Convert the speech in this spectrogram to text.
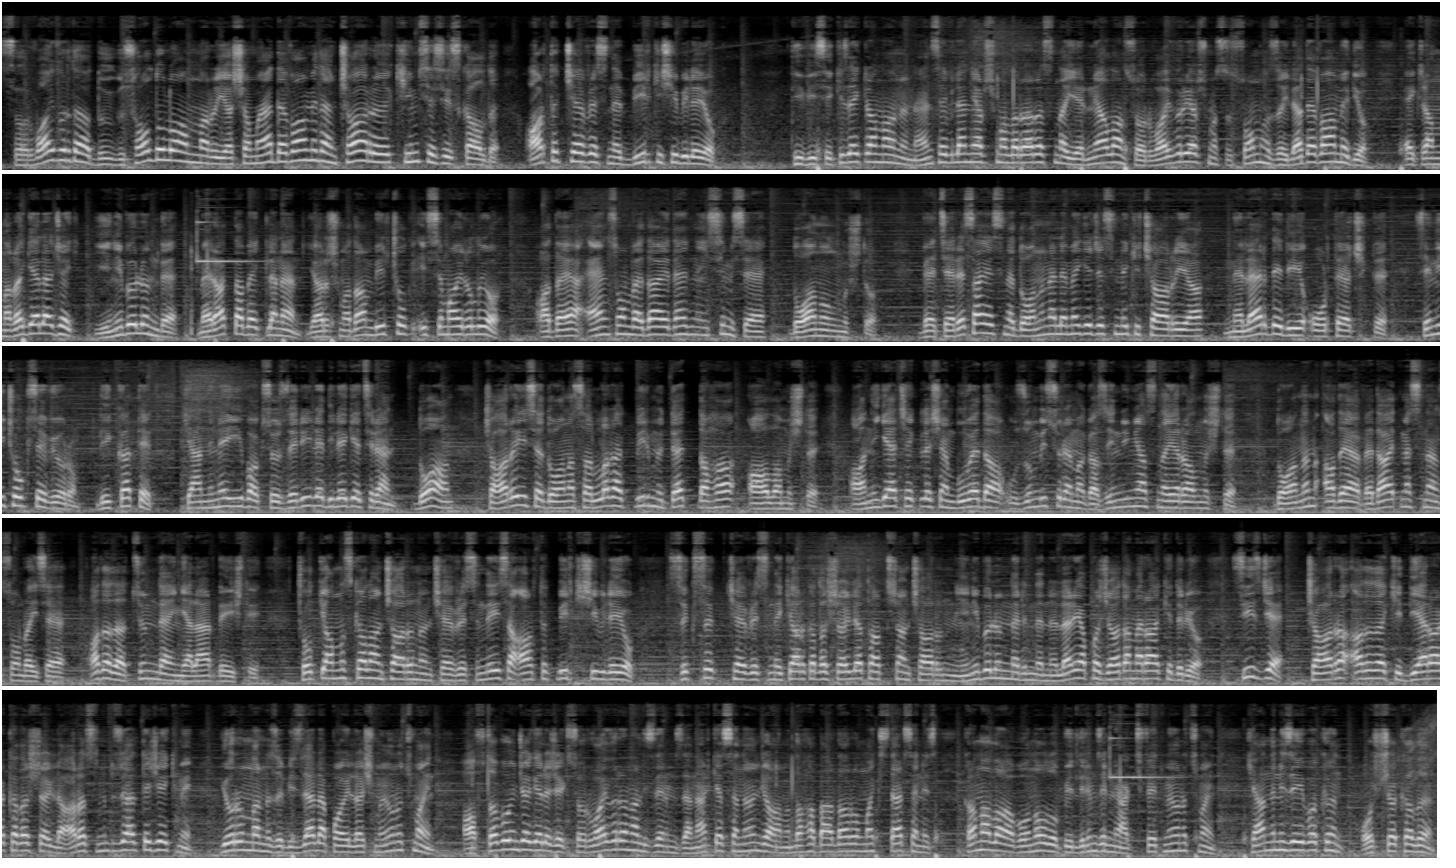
Survivor'da duygusal dolu anları yaşamaya devam eden Çağrı kimsesiz kaldı. Artık çevresinde bir kişi bile yok. TV8 ekranlarının en sevilen yarışmaları arasında yerini alan Survivor yarışması son hızıyla devam ediyor. Ekranlara gelecek yeni bölümde merakla beklenen yarışmadan birçok isim ayrılıyor. Adaya en son veda eden isim ise Doğan olmuştu. VTR sayesinde Doğan'ın eleme gecesindeki çağrıya neler dediği ortaya çıktı. Seni çok seviyorum. Dikkat et. Kendine iyi bak sözleriyle dile getiren Doğan, Çağrı ise Doğan'a sarılarak bir müddet daha ağlamıştı. Ani gerçekleşen bu veda uzun bir süre magazin dünyasında yer almıştı. Doğan'ın adaya veda etmesinden sonra ise adada tüm dengeler değişti. Çok yalnız kalan Çağrı'nın çevresinde ise artık bir kişi bile yok. Sık sık çevresindeki arkadaşlarıyla tartışan Çağrı'nın yeni bölümlerinde neler yapacağı da merak ediliyor. Sizce Çağrı adadaki diğer arkadaşlarıyla arasını düzeltecek mi? Yorumlarınızı bizlerle paylaşmayı unutmayın. Hafta boyunca gelecek Survivor analizlerimizden herkesten önce anında haberdar olmak isterseniz kanala abone olup bildirim zilini aktif etmeyi unutmayın. Kendinize iyi bakın, hoşçakalın.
